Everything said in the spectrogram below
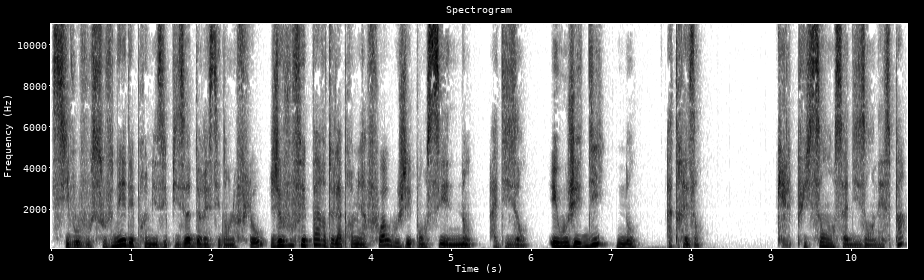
Si vous vous souvenez des premiers épisodes de Rester dans le flot, je vous fais part de la première fois où j'ai pensé non à 10 ans et où j'ai dit non à 13 ans. Quelle puissance à 10 ans, n'est-ce pas?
